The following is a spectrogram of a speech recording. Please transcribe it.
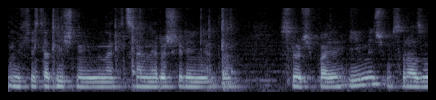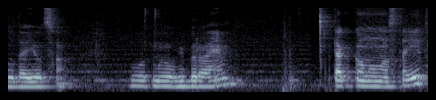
у них есть отличное именно официальное расширение, это Search by Image, сразу выдается. Вот мы его выбираем. Так как он у нас стоит,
